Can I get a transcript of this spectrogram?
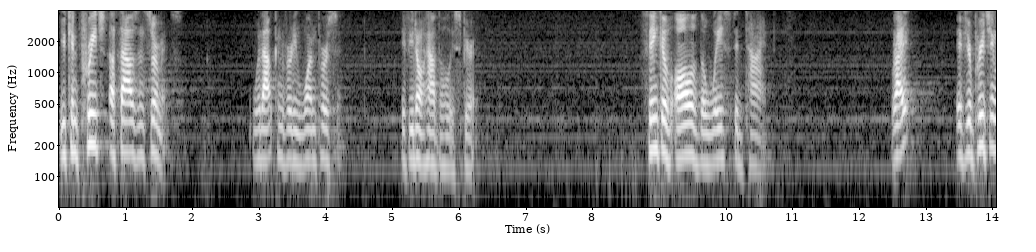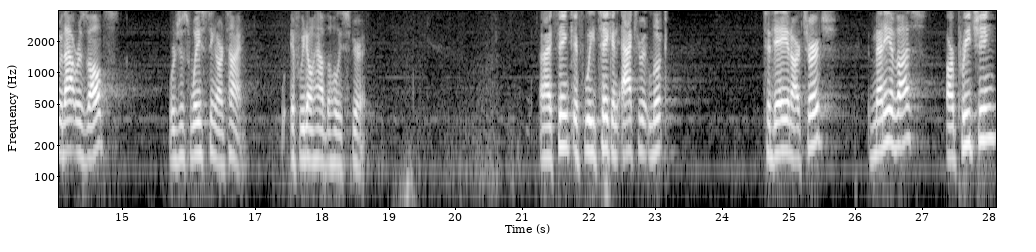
You can preach a thousand sermons without converting one person if you don't have the Holy Spirit. Think of all of the wasted time. Right? If you're preaching without results, we're just wasting our time if we don't have the Holy Spirit. And I think if we take an accurate look today in our church, many of us are preaching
